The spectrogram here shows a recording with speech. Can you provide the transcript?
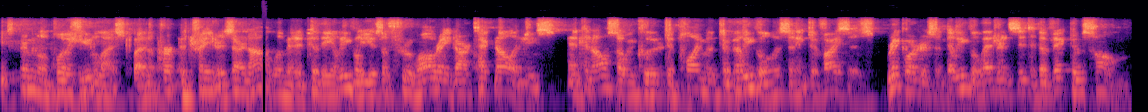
These criminal ploys utilized by the perpetrators are not limited to the illegal use of through-wall radar technologies and can also include deployment of illegal listening devices, recorders, and illegal entrance into the victim's home.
